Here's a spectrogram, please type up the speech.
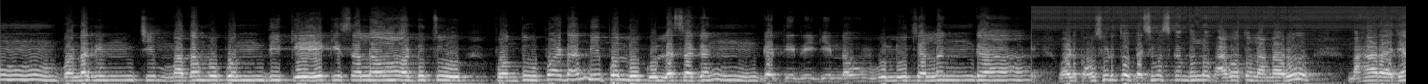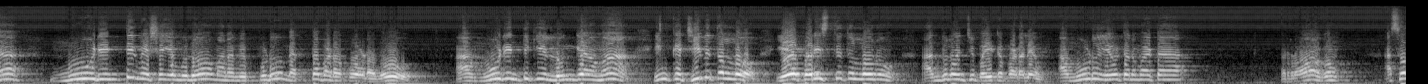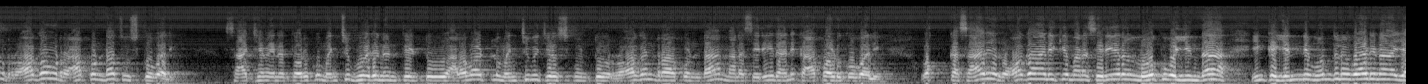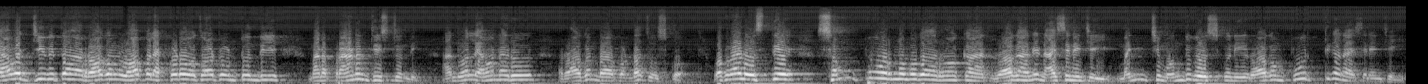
వనరించి మదము పొంది కేకిసలాడుతూ పొందుపడని పలుకు లెసగంగ తిరిగి నవ్వులు చలంగా. వాడు కంసుడితో దశమ స్కంధంలో భాగవతంలో అన్నారు మహారాజా మూడింటి విషయములో మనం ఎప్పుడూ మెత్తబడకూడదు. ఆ మూడింటికి లొంగామా? ఇంకా జీవితంలో ఏ పరిస్థితుల్లోనూ అందులోంచి బయటపడలేం. ఆ మూడు ఏమిటనమాట? రోగం. అసలు రోగం రాకుండా చూసుకోవాలి. సాధ్యమైనంత వరకు మంచి భోజనం తింటూ అలవాట్లు మంచివి చేసుకుంటూ రోగం రాకుండా మన శరీరాన్ని కాపాడుకోవాలి. ఒక్కసారి రోగానికి మన శరీరం లోకు అయ్యిందా ఇంకా ఎన్ని మందులు వాడినా యావజ్జీవితం ఆ రోగం లోపల ఎక్కడో చోట ఉంటుంది మన ప్రాణం తీస్తుంది. అందువల్ల ఏమన్నారు? రోగం రాకుండా చూసుకో. ఒకవేళ వస్తే సంపూర్ణముగా రోగా రోగాన్ని నాశనం చెయ్యి. మంచి మందు వేసుకుని రోగం పూర్తిగా నాశనం చెయ్యి.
